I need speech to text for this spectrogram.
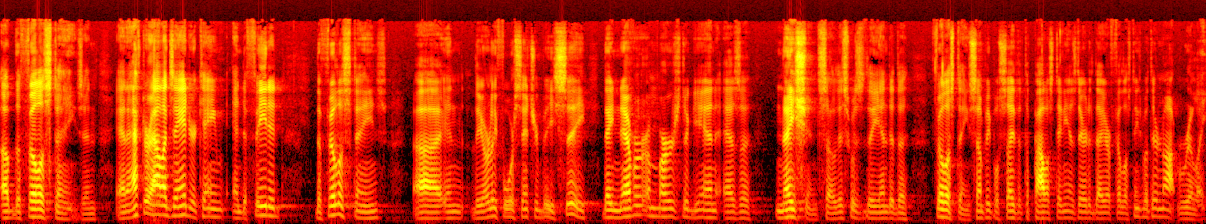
of the Philistines. And, and after Alexander came and defeated the Philistines, uh, in the early 4th century BC, they never emerged again as a nation. So this was the end of the Philistines. Some people say that the Palestinians there today are Philistines, but they're not really.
